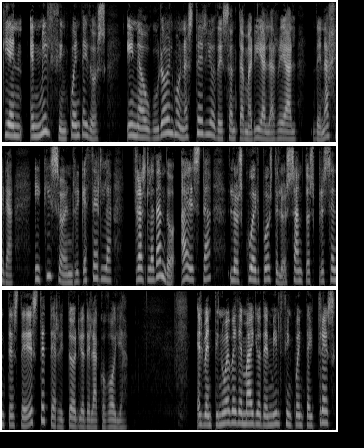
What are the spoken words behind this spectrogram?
quien en 1052 inauguró el monasterio de Santa María la Real de Nájera y quiso enriquecerla trasladando a ésta los cuerpos de los santos presentes de este territorio de la Cogolla. El 29 de mayo de 1053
